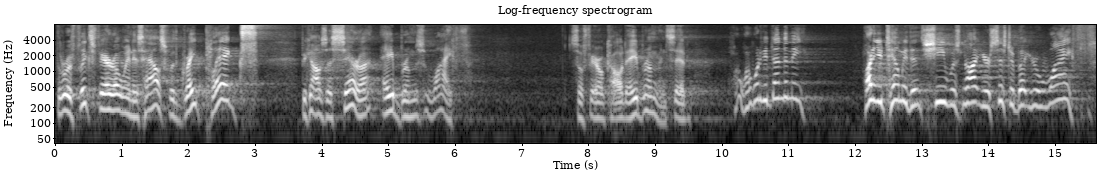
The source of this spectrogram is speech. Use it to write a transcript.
The Lord afflicts Pharaoh and his house with great plagues because of Sarah, Abram's wife. So Pharaoh called Abram and said, What, have you done to me? Why didn't you tell me that she was not your sister but your wife?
